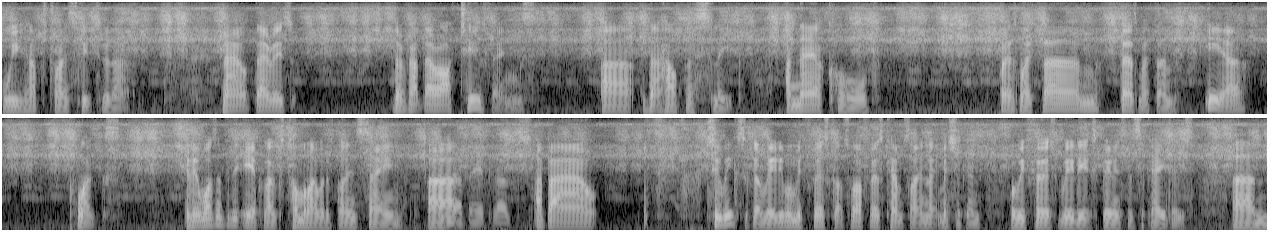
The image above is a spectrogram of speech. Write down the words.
we have to try and sleep through that. Now, there is, in fact, there are two things uh, that help us sleep, and they are called, where's my thumb? There's my thumb. Ear plugs. If it wasn't for the earplugs, Tom and I would have gone insane. I Uh, love earplugs. about two weeks ago, really, when we first got to our first campsite in Lake Michigan, where we first really experienced the cicadas, um,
